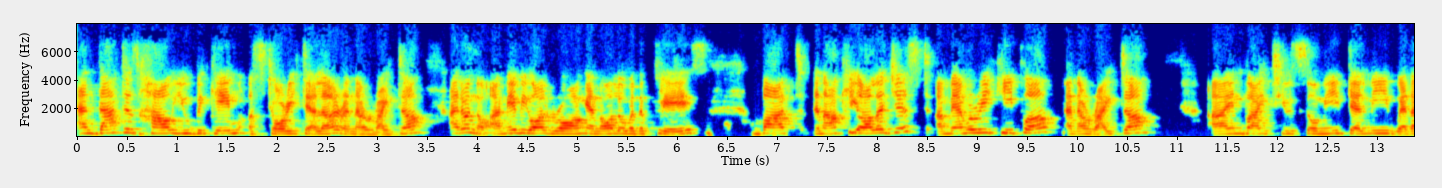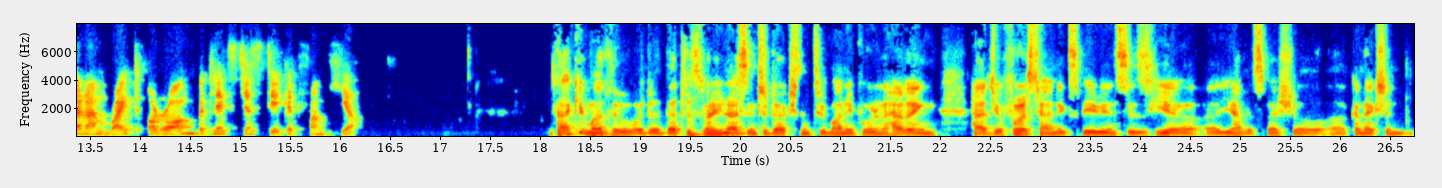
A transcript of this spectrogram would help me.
And that is how you became a storyteller and a writer. I don't know i may be all wrong and all over the place but an archaeologist a memory keeper and a writer. I invite you somi tell me whether i'm right or wrong but let's just take it from here Thank you, Madhu. That was very nice introduction to Manipur. And having had your first-hand experiences here, uh, you have a special uh, connection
